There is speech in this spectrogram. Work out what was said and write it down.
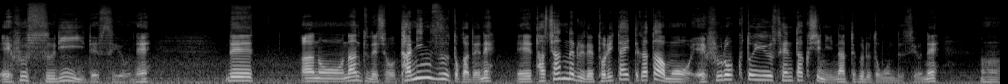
F3 ですよね。であのなて言うんでしょう多人数とかでね、え多チャンネルで撮りたいって方はもう F6 という選択肢になってくると思うんですよね。うん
